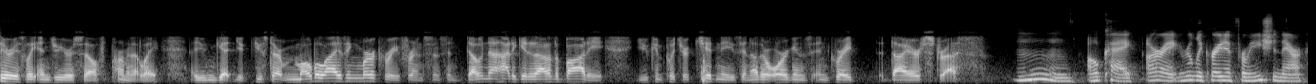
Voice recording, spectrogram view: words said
seriously injure yourself permanently. Uh, you can get, you start mobilizing mercury, for instance, and don't know how to get it out of the body, you can put your kidneys and other organs in great dire stress. Mm, okay. All right. Really great information there.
